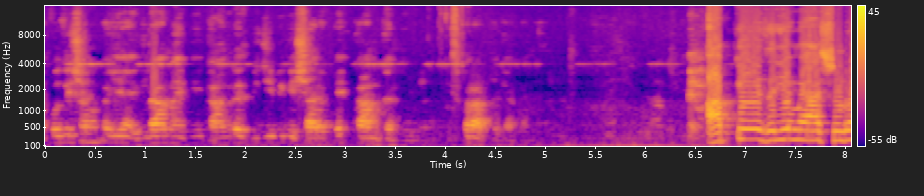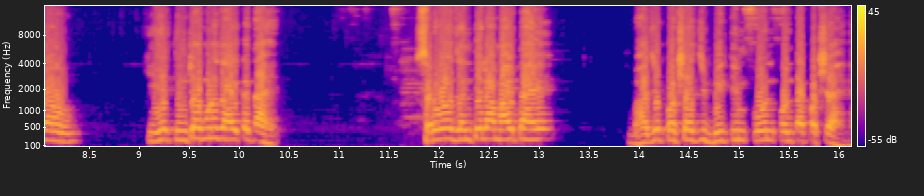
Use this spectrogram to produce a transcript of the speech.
अपोजिशन का यह इल्जाम है कि कांग्रेस बीजेपी के इशारे पे काम कर रही है इस पर आपको क्या कहना है? आपके जरिए मैं आज सुन रहा हूं की हे तुमच्याकडूनच ऐकत आहे. सर्व जनतेला माहीत आहे भाजप पक्षाची बी टीम कोण कोणता पक्ष आहे?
